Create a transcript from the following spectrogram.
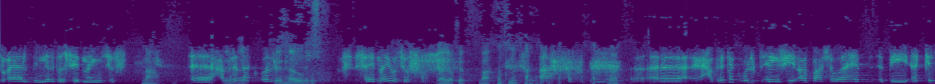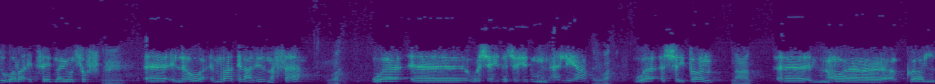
سؤال بالنسبة لسيدنا يوسف. نعم. آه، حضرتك قلت سيدنا يوسف. سيدنا يوسف. أيوه كده نعم آه، حضرتك قلت إن في أربع شواهد بيأكدوا براءة سيدنا يوسف آه، اللي هو امرأة العزيز نفسها أيوه. و- آه، وشهد شاهد من أهلها أيوه. والشيطان نعم. آه، إن هو قال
